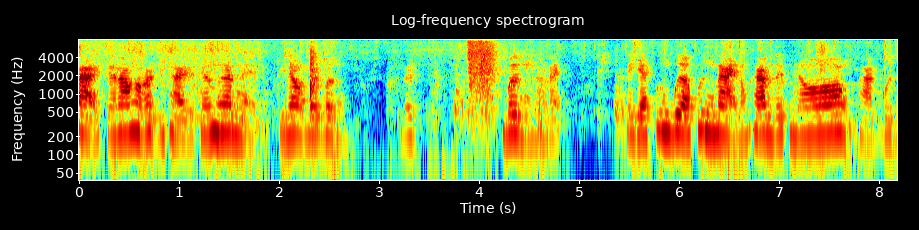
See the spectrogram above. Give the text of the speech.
ถ่ายเสียน้องเฮากับสิถ่ายแต่เพื่อนๆให้พี่น้องได้เบิ่งได้เบิ่งนั่นแหละก็อย่าพึ่งเบื่อพึ่งหน่ายน้องข้ามเด้อพี่น้องผากเบิ่ง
